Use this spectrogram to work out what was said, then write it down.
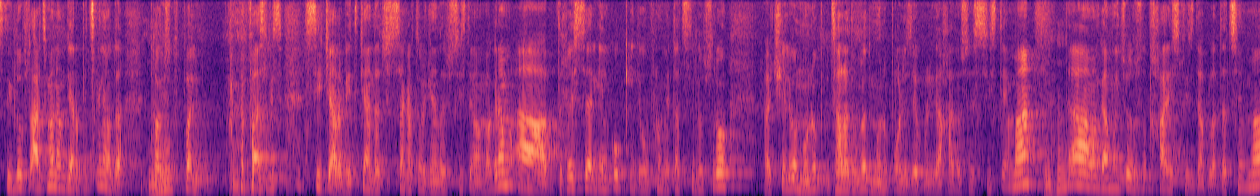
ცდილობს, არც მანამდე არ ბრწყინავდა თავისუფალი ფასრის სიჭარბით ჯანდაცვის საქართველოს ჯანდაცვის სისტემა, მაგრამ აა დღეს სერგენკო კიდევ უფრო მეტად ცდილობს, რომ შეიძლება ძალადობრივად მონოპოლიზებული გახადოს ეს სისტემა და ამან გამოიწვია ზუსტად ხარისხის დაბლადაცემა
